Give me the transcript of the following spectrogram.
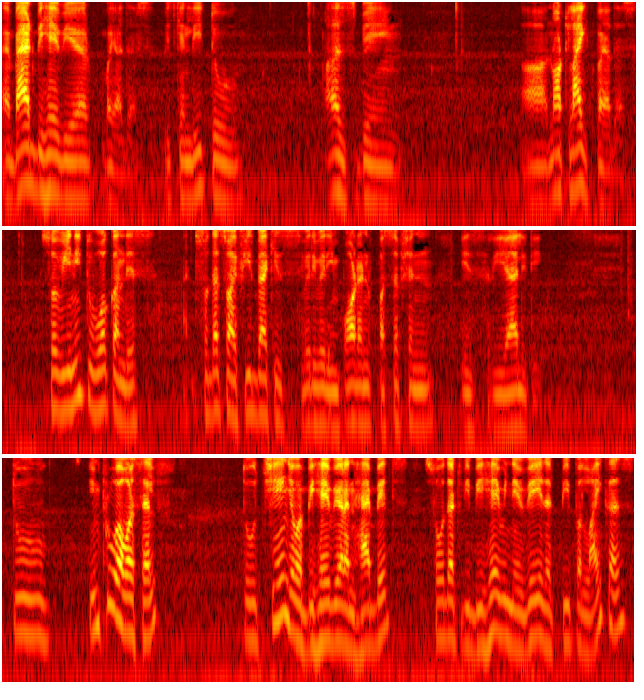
a bad behavior by others, which can lead to us being uh, not liked by others. So we need to work on this. So that's why feedback is very, very important. Perception is reality. To improve ourselves, to change our behavior and habits so that we behave in a way that people like us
